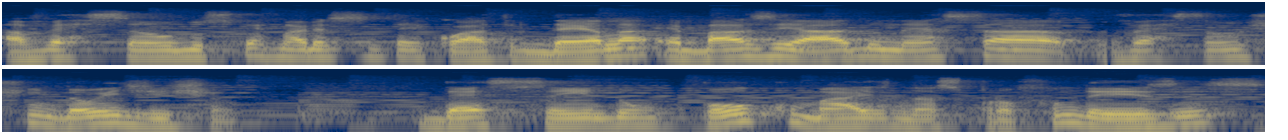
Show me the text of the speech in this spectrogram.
a versão do Super Mario 64 dela é baseado nessa versão Shindo Edition, descendo um pouco mais nas profundezas.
